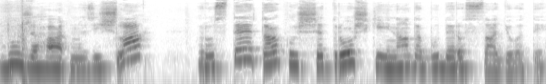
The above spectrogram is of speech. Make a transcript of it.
Дуже гарно зійшла, росте, також ще трошки і треба буде розсадювати.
